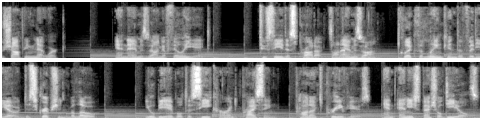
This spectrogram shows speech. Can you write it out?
Shopping Network. An Amazon affiliate. To see this product on Amazon, click the link in the video description below. You'll be able to see current pricing, product previews, and any special deals.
